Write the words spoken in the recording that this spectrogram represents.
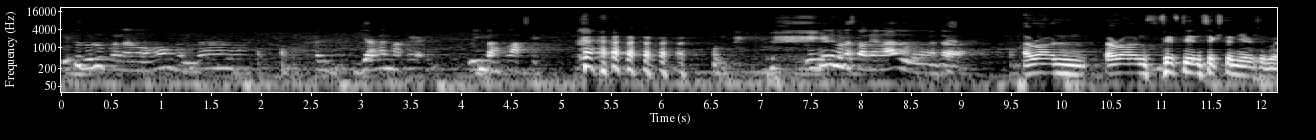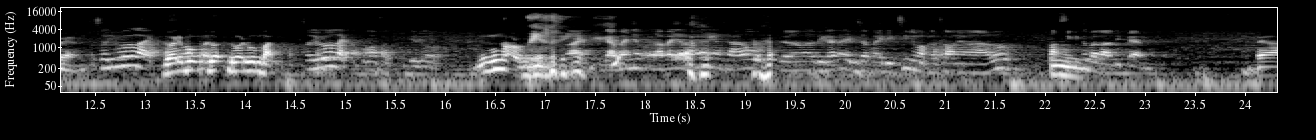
itu dulu pernah ngomong tentang jangan pakai limbah plastik. Kayaknya 15 tahun yang lalu kalau nggak salah. Around around 15 16 years ago ya. So you were like a 2000 prophet. du- 2004. So you were like a prophet gitu. Not really. Like, gak banyak gak banyak orang yang tahu dalam arti kata yang bisa prediksi 15 tahun yang lalu plastik itu bakal di ban. Ya.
